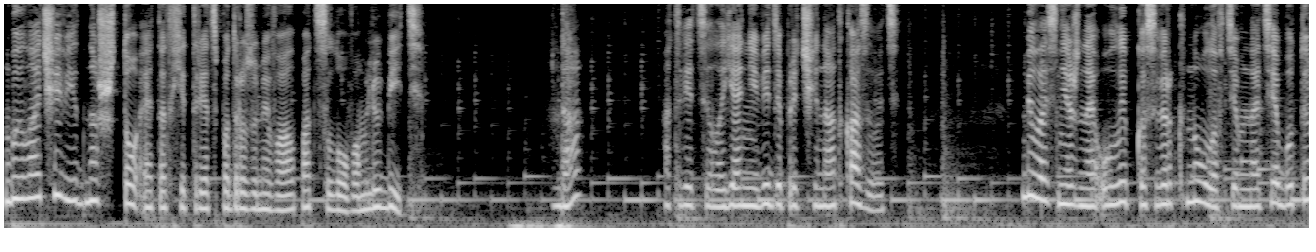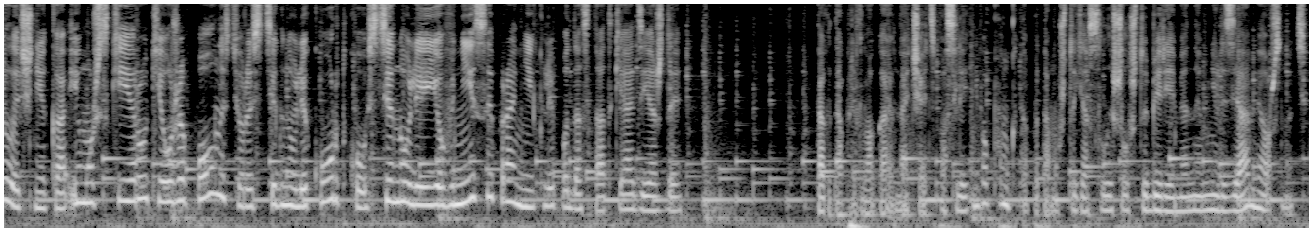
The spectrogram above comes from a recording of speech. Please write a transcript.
было очевидно, что этот хитрец подразумевал под словом «любить». «Да?» — ответила я, не видя причины отказывать. Белоснежная улыбка сверкнула в темноте бутылочника, и мужские руки уже полностью расстегнули куртку, стянули ее вниз и проникли под остатки одежды. Тогда предлагаю начать с последнего пункта, потому что я слышал, что беременным нельзя мерзнуть.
